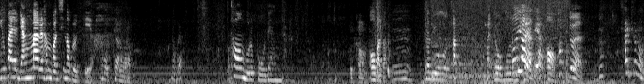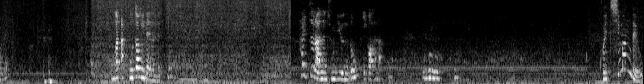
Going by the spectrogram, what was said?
유발 양말을 한번 신어볼게요. 이거 어떻게 하는 거라고? 이거야? 처음 무릎 보호대 하는 사람. 어카운트. 어 맞아. 음. 그래서 요딱 요 무릎. 쏠려야 돼요? 어팍 돼. 살이 튀어나오는데? 뭔가 딱 고정이 되는 느낌? 할 줄 아는 준비 운동 이거 하나. 거의 치마인데요?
